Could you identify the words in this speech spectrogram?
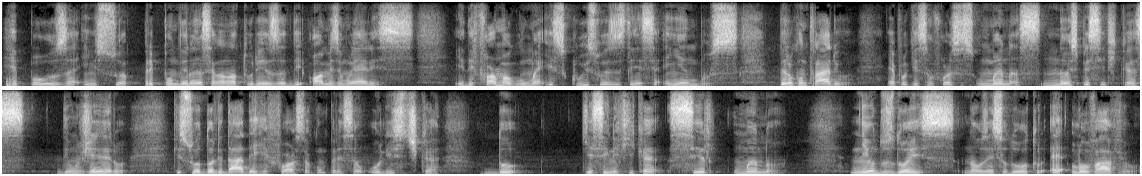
repousa em sua preponderância na natureza de homens e mulheres, e de forma alguma exclui sua existência em ambos. Pelo contrário, é porque são forças humanas, não específicas de um gênero, que sua dualidade reforça a compreensão holística do que significa ser humano. Nenhum dos dois, na ausência do outro, é louvável.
